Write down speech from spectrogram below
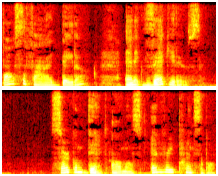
falsify data, and executives circumvent almost every principle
